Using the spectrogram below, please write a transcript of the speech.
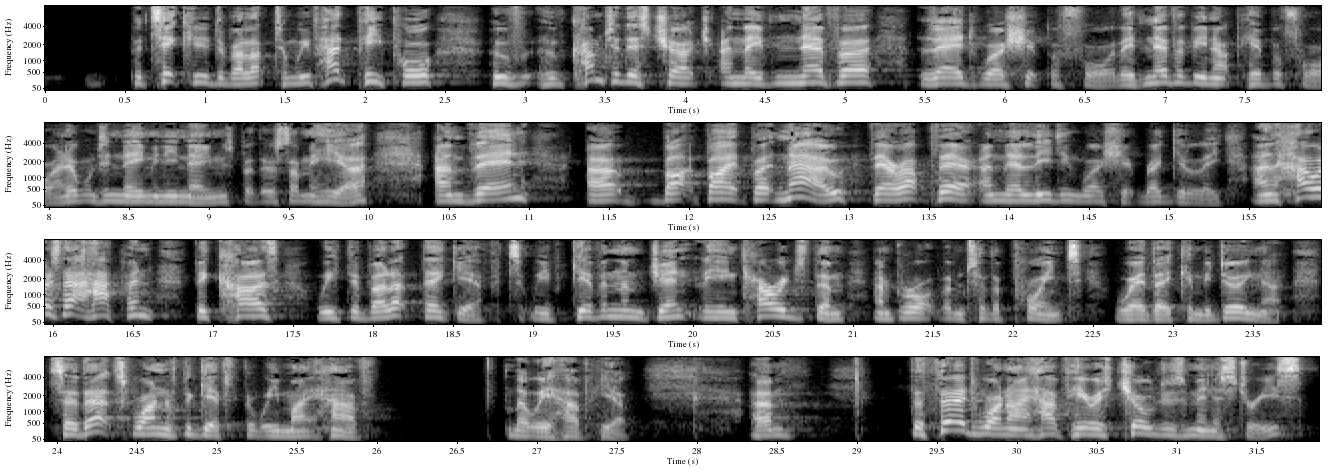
particularly developed. And we've had people who've, who've come to this church and they've never led worship before. They've never been up here before. I don't want to name any names, but there's some here. And then uh, but, but, but now they're up there and they're leading worship regularly. And how has that happened? Because we've developed their gifts. We've given them, gently encouraged them and brought them to the point where they can be doing that. So that's one of the gifts that we might have, that we have here. Um, the third one I have here is children's ministries.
